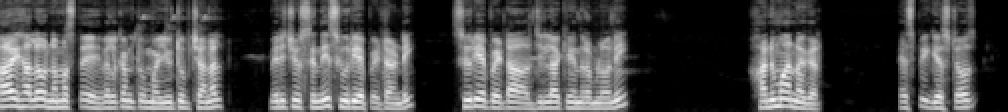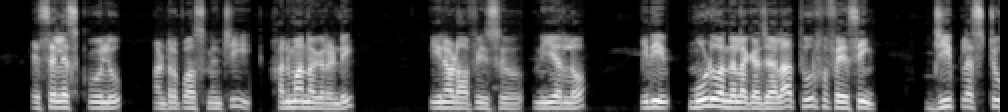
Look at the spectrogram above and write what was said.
హాయ్ హలో నమస్తే. Welcome to my YouTube channel. మీరు చూసింది సూర్యాపేట అండి. సూర్యాపేట జిల్లా కేంద్రంలోని Hanuman Nagar SP guest house SLS school underpass నుంచి హనుమాన్ నగర్ అండి. ఈనాడు ఆఫీసు నియర్లో. ఇది మూడు వందల గజాల తూర్పు facing G plus two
